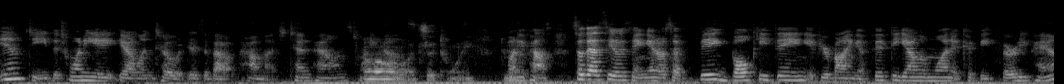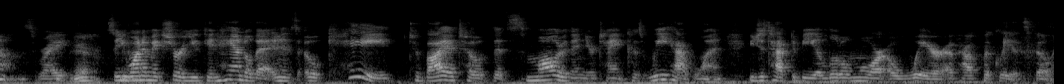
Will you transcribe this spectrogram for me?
empty, the 28 gallon tote is about how much? 10 pounds, 20 Oh, pounds? I'd say 20. 20 pounds. So that's the other thing. You know, it's a big, bulky thing. If you're buying a 50 gallon one, it could be 30 pounds, right? Yeah. So you yeah. want to make sure you can handle that. And it's okay to buy a tote that's smaller than your tank because we have one. You just have to be a little more aware of how quickly it's filling.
